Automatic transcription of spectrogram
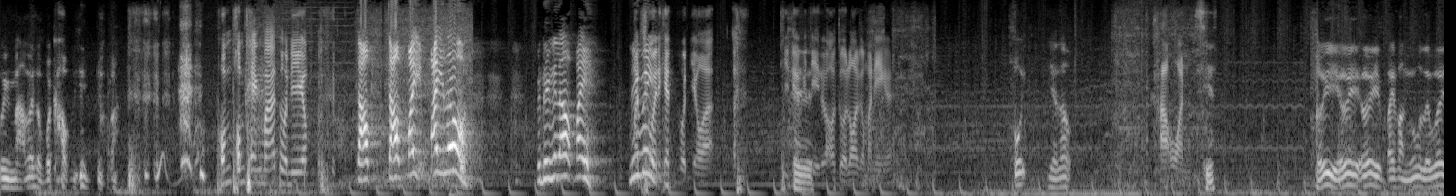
เป็นม้าไม่สมประกอบหนึ่งตัวผมผมแทงม้าตัวนี้ครับจับจับไปไปเร็วไปดึงกันแล้วไปรีมันบวิ่งช่วยได้แค่ตัวเดียวอะที่เหลือพี่เจต้องเอาตัวรอดกับมันเองอะโอ้ยอย่าแล้วขาอ่อนเสียเฮ้ยเฮ้ยเฮ้ยไปฝั่งนู้นเลยเว้ย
